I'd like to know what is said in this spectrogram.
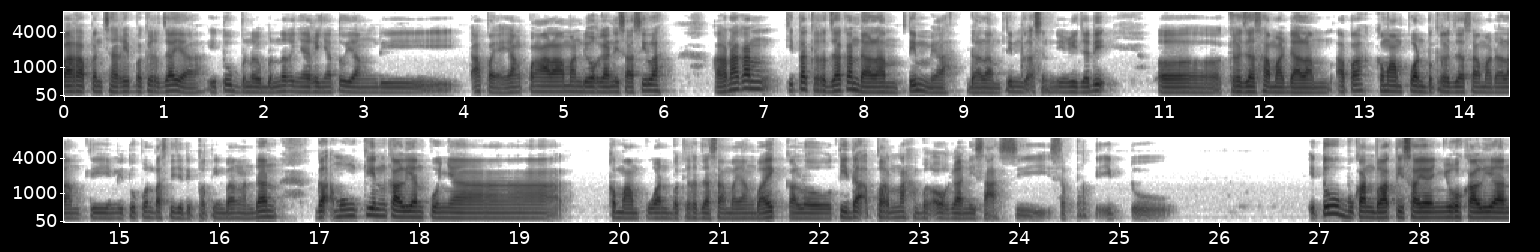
para pencari pekerja ya itu bener-bener nyarinya tuh yang di apa ya yang pengalaman di organisasi lah. Karena kan kita kerja kan dalam tim ya dalam tim gak sendiri. Jadi eh, kerja sama dalam apa kemampuan bekerja sama dalam tim itu pun pasti jadi pertimbangan. Dan gak mungkin kalian punya kemampuan bekerja sama yang baik kalau tidak pernah berorganisasi seperti itu. Itu bukan berarti saya nyuruh kalian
